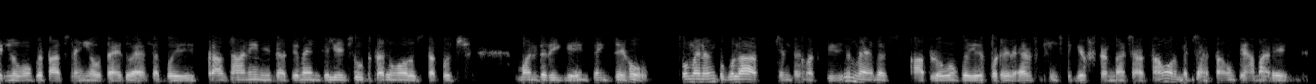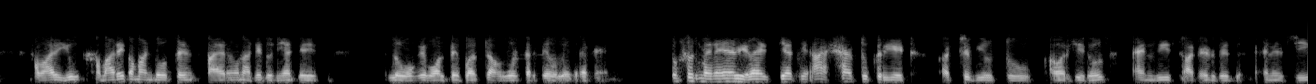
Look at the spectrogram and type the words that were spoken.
इन लोगों के पास नहीं होता है तो ऐसा कोई प्रावधान ही नहीं था कि मैं इनके लिए शूट करूँ और उसका कुछ मॉनिटरी गेन कहीं से हो। तो मैंने उनको बोला, आप चिंता मत कीजिए, मैं बस आप लोगों को ये फोटोग्राफ खींच के गिफ्ट करना चाहता हूँ और मैं चाहता हूँ कि हमारे हमारे यूथ हमारे कमांडो से इंस्पायर हो ना कि दुनिया के लोगों के वॉलपेपर डाउनलोड करके वो लोग रखें। तो फिर मैंने रियलाइज़ किया कि I have to create a tribute to our heroes and we started with NSG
